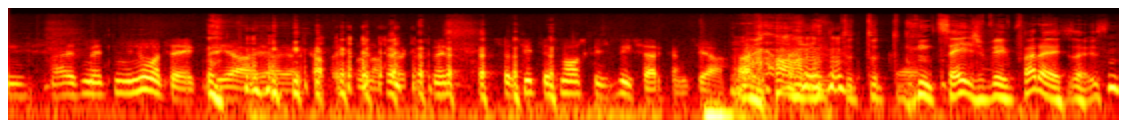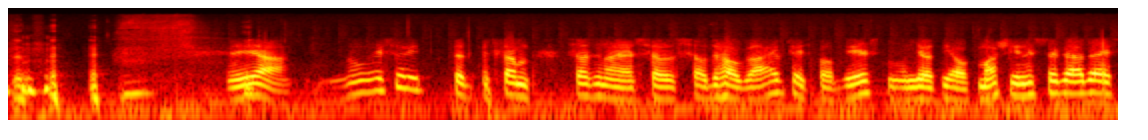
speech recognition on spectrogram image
aizmetņi noteikti. Jā, jā, jā. Kāpēc man nav sarkans? Starp citu, tas Moskvis bija sarkans, jā. Ah, nu, tu, tu, tu, ceļš bija pareizais. tad. jā. Nu, es arī tad pēc tam sazinājos ar savu, savu draugu Aivu, teicu, paldies, man ļoti jauka mašīna es sagādājos.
